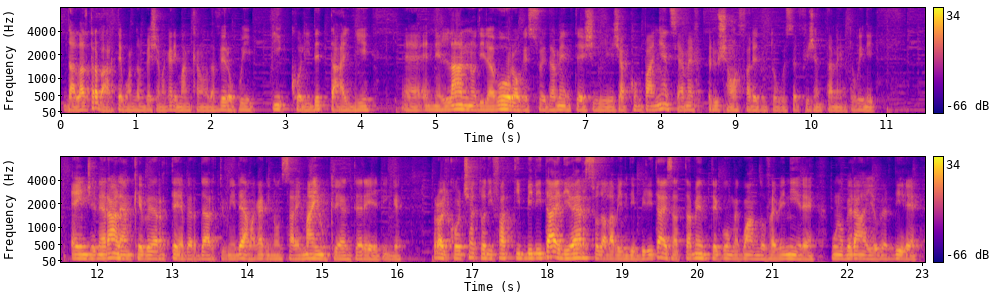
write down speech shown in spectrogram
dall'altra parte quando invece magari mancano davvero quei piccoli dettagli eh, nell'anno di lavoro che solitamente ci, ci accompagna insieme riusciamo a fare tutto questo efficientamento. Quindi è in generale anche per te, per darti un'idea, magari non sarai mai un cliente rating, però il concetto di fattibilità è diverso dalla vendibilità, esattamente come quando fai venire un operaio per dire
